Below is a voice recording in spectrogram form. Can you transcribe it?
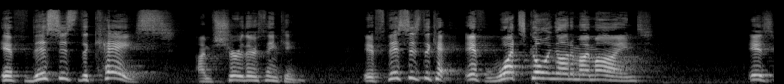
If this is the case, I'm sure they're thinking, if this is the case, if what's going on in my mind is,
